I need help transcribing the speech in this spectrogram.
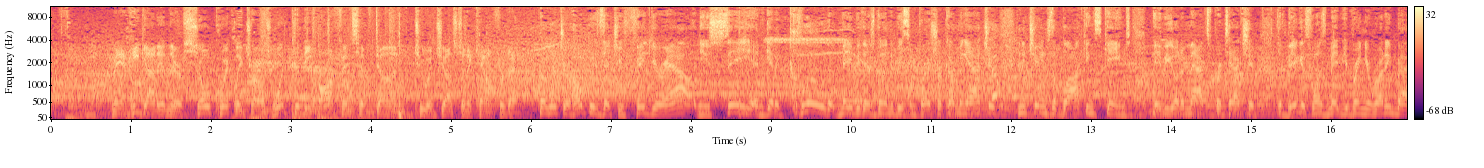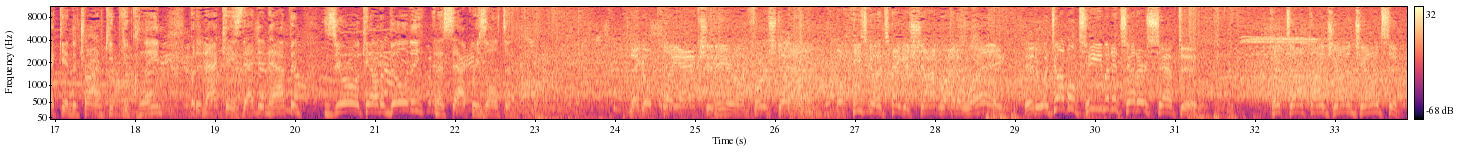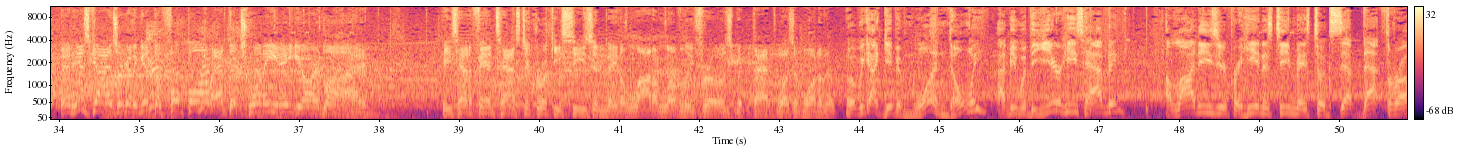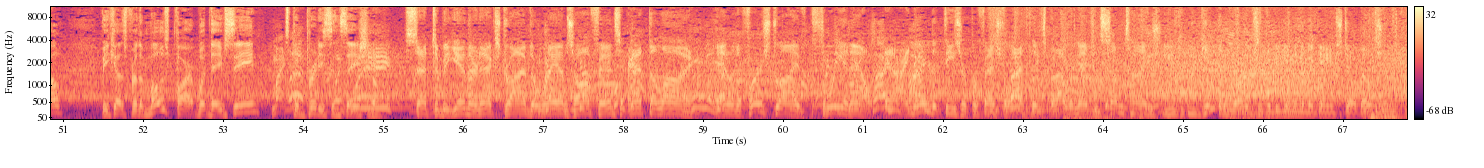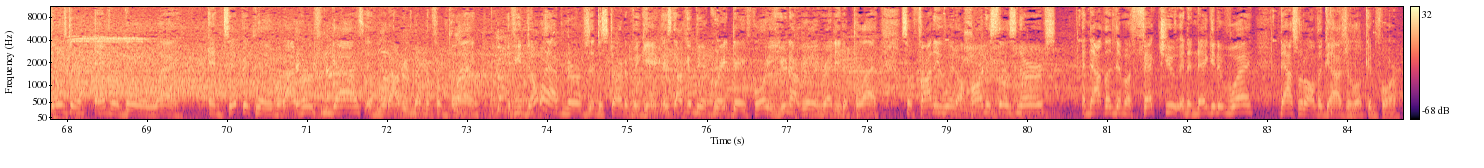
Man, he got in there so quickly, Charles. What could the offense have done to adjust and account for that? But what you're hoping is that you figure out and you see and get a clue that maybe there's going to be some pressure coming at you, and you change the blocking schemes. Maybe you go to max protection. The biggest one is maybe you bring your running back in to try and keep you clean. But in that case, that didn't happen. Zero accountability, and a sack resulted. They go play action here on first down. Well, he's going to take a shot right away into a double team, and it's intercepted. Picked up by John Johnson. And his guys are going to get the football at the 28-yard line. He's had a fantastic rookie season, made a lot of lovely throws, but that wasn't one of them. Well, we got to give him one, don't we? I mean, with the year he's having, a lot easier for he and his teammates to accept that throw because for the most part, what they've seen, it's been pretty sensational. Set to begin their next drive, the Rams offense at the line. And on the first drive, three and out. And I know that these are professional athletes, but I would imagine sometimes you, you get the nerves at the beginning of a game still, don't you? Those don't ever go away. And typically what I've heard from guys and what I remember from playing, if you don't have nerves at the start of a game, it's not going to be a great day for you. You're not really ready to play. So finding a way to harness those nerves and not let them affect you in a negative way, that's what all the guys are looking for.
